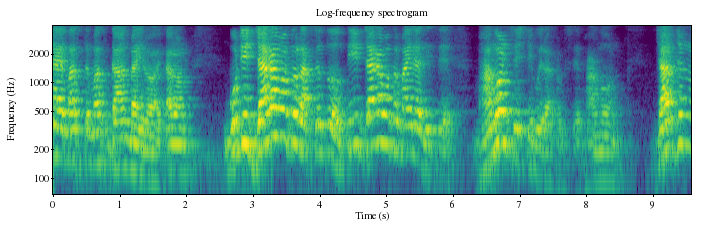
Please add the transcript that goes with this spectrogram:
হ্যায় মাস্ত মাস্ত গান বাইর হয়। কারণ গুটির জায়গা মতো লাগছে তো, তীর জায়গা মতো মাইরা দিছে। ভাঙন সৃষ্টি করে ফেলছে, ভাঙন। যার জন্য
